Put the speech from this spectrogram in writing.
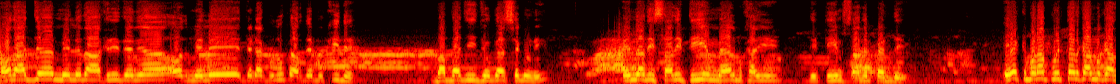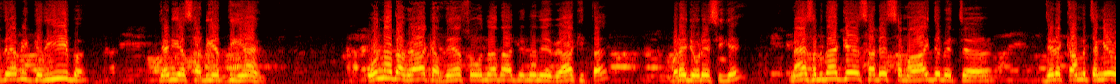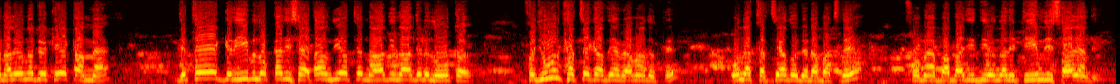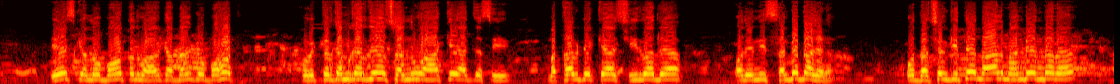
ਔਰ ਅੱਜ ਮੇਲੇ ਦਾ ਆਖਰੀ ਦਿਨ ਆ ਔਰ ਮੇਲੇ ਜਿਹੜਾ ਗੁਰੂ ਘਰ ਦੇ ਮੁਖੀ ਨੇ ਬਾਬਾ ਜੀ ਜੋਗਾ ਸਿੰਘ ਹੁਣੀ, ਇਹਨਾਂ ਦੀ ਸਾਰੀ ਟੀਮ ਮਹਿਲ ਬੁਖਾਰੀ ਦੀ ਟੀਮ ਸਾਡੇ ਪਿੰਡ ਦੀ। ਇੱਕ ਬੜਾ ਪਵਿੱਤਰ ਕੰਮ ਕਰਦੇ ਆ ਵੀ ਗਰੀਬ ਜਿਹੜੀਆਂ ਸਾਡੀਆਂ ਧੀਆਂ ਉਹਨਾਂ ਦਾ ਵਿਆਹ ਕਰਦੇ ਆ। ਸੋ ਉਹਨਾਂ ਦਾ ਜਿਨ੍ਹਾਂ ਨੇ ਵਿਆਹ ਕੀਤਾ। ਬੜੇ ਜੋੜੇ ਸੀਗੇ। ਮੈਂ ਸਮਝਦਾ ਕਿ ਸਾਡੇ ਸਮਾਜ ਦੇ ਵਿੱਚ ਜਿਹੜੇ ਕੰਮ ਚੰਗੇ ਹੋਣ ਵਾਲੇ, ਉਹਨਾਂ ਚੋਂ ਇੱਕ ਇਹ ਕੰਮ ਹੈ, ਜਿੱਥੇ ਗਰੀਬ ਲੋਕਾਂ ਦੀ ਸਹਾਇਤਾ ਹੁੰਦੀ ਹੈ, ਉੱਥੇ ਨਾਲ ਦੀ ਨਾਲ ਜਿਹੜੇ ਲੋਕ ਫਜ਼ੂਲ ਖਰਚੇ ਕਰਦੇ ਆ ਵਿਆਹਾਂ ਦੇ ਉੱਤੇ। ਉਹਨਾਂ ਖਰਚਿਆਂ ਤੋਂ ਜਿਹੜਾ ਬਚਦੇ ਆ। ਸੋ ਮੈਂ ਬਾਬਾ ਜੀ ਦੀ, ਉਹਨਾਂ ਦੀ ਟੀਮ ਦੀ ਸਾਰਿਆਂ ਦੀ ਇਸ ਗੱਲੋਂ ਬਹੁਤ ਧੰਨਵਾਦ ਕਰਦਾ ਕਿ ਉਹ ਬਹੁਤ ਪਵਿੱਤਰ ਕੰਮ ਕਰਦੇ ਆ। ਸਾਨੂੰ ਆ ਕੇ ਅੱਜ ਅਸੀਂ ਮੱਥਾ ਵੀ ਟੇਕਿਆ, ਆਸ਼ੀਰਵਾਦ ਲਿਆ ਔਰ ਇੰਨੀ ਸੰਗਤ ਦਾ ਜਿਹੜਾ, ਉਹ ਦਰਸ਼ਨ ਕੀਤੇ। ਨਾਲ ਮਨ ਦੇ ਅੰਦਰ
